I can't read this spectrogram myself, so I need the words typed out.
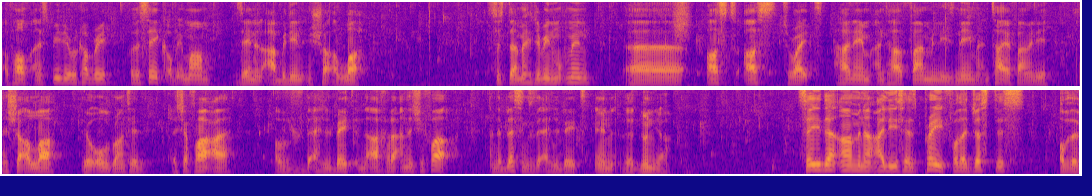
of health and a speedy recovery for the sake of Imam Zain al Abidin, inshallah. Sister Mehjabin Mu'min uh, asks us to write her name and her family's name, her entire family. Inshallah, they were all granted the shafa'ah of the Ahlul Bayt in the Akhirah and the shifa and the blessings of the Ahlul Bayt in the dunya. Sayyida Amina Ali says, pray for the justice of the,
